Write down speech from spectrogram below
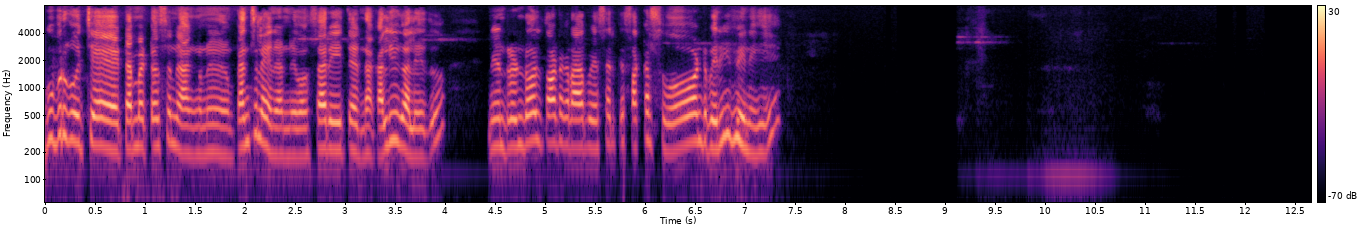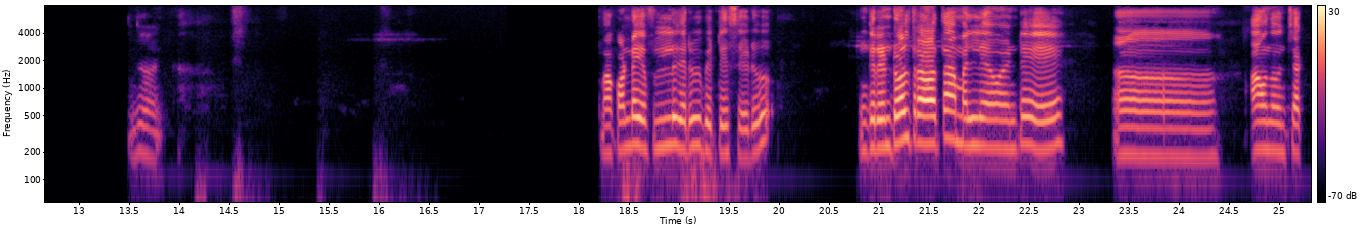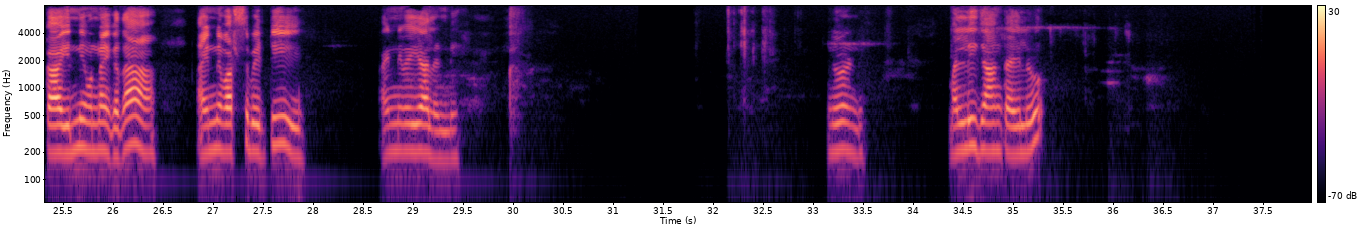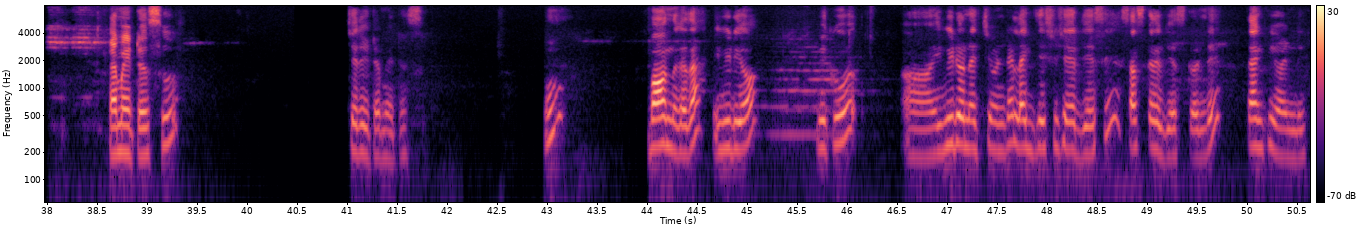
గుబురుకు వచ్చే టమాటోస్ నాకు నేను పెంచలేనండి. ఒకసారి అయితే నాకు అలివి కాలేదు నేను రెండు రోజులు తోటకు రాబోయేసరికి సక్కర్స్ ఓంటి పెరిగిపోయినాయి. మా కొండయ్య ఫుల్గా ఎరువు పెట్టేశాడు ఇంక రెండు రోజుల తర్వాత మళ్ళీ ఏమంటే ఆముదం చెక్క ఇన్ని ఉన్నాయి కదా అవన్నీ వరుస పెట్టి అన్నీ వేయాలండి. చూడండి మళ్ళీ జాంకాయలు. టమాటోస్. Cherry tomatoes. బాగుంది కదా ఈ వీడియో? మీకు ఈ వీడియో నచ్చి ఉంటే లైక్ చేసి షేర్ చేసి సబ్స్క్రైబ్ చేసుకోండి. థ్యాంక్ యూ అండి.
